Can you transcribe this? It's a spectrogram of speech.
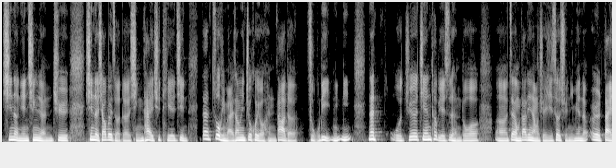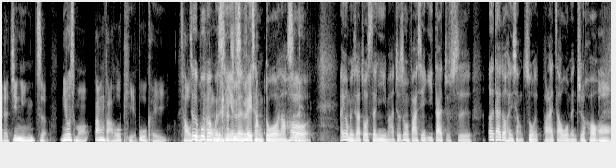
新的年轻人去新的消费者的形态去贴近，但做品牌上面就会有很大的阻力。你你那我觉得今天特别是很多呃，在我们大店长学习社群里面的二代的经营者，你有什么方法或撇步可以操作？这个部分我的经验真的 非常多，然后因为我们是在做生意嘛，就是我们发现一代就是。二代都很想做，跑来找我们之后，哦，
